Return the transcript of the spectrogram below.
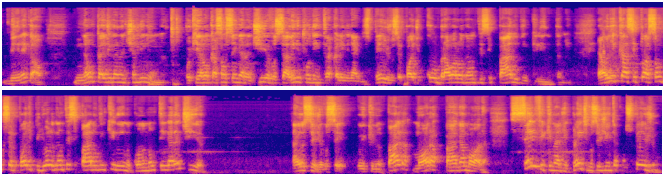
bem legal. Não pede garantia nenhuma. Porque a locação sem garantia, você além de poder entrar com a liminar de despejo, você pode cobrar o aluguel antecipado do inquilino também. É a única situação que você pode pedir o aluguel antecipado do inquilino, quando não tem garantia. Aí, ou seja, você, o inquilino paga, mora, paga, mora. Se ele fica inadimplente, você já entra com despejo.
